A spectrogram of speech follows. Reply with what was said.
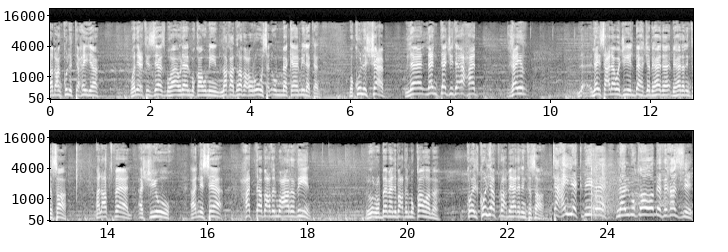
طبعا كل التحية والاعتزاز بهؤلاء المقاومين. لقد رفعوا رؤوس الأمة كاملة وكل الشعب لا لن تجد أحد غير ليس على وجهه البهجة بهذا بهذا الانتصار. الأطفال الشيوخ النساء حتى بعض المعارضين ربما لبعض المقاومة. الكل يفرح بهذا الانتصار. تحية كبيرة للمقاومة في غزة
